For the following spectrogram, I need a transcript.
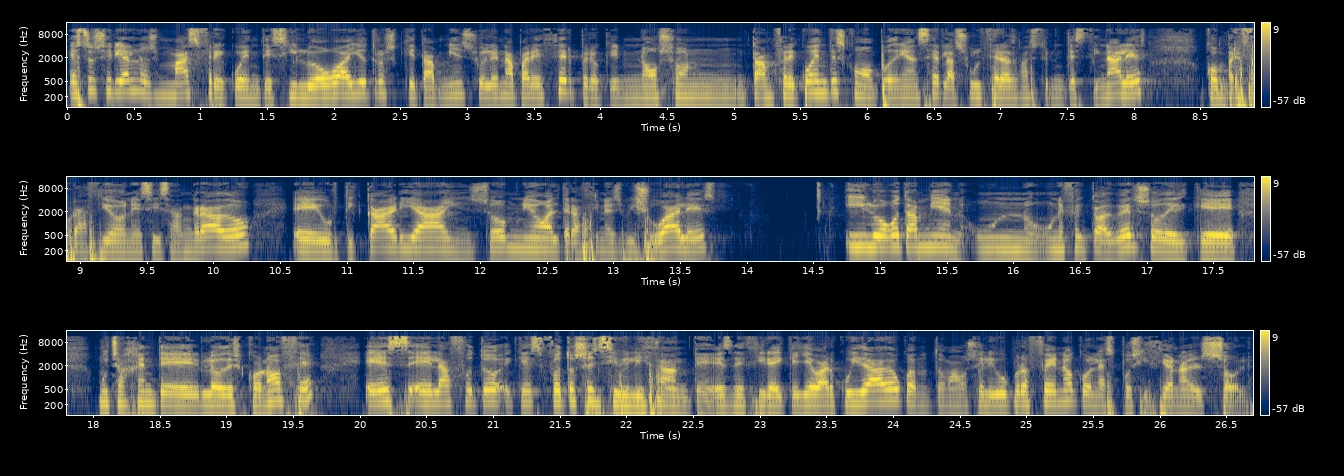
Estos serían los más frecuentes. Y luego hay otros que también suelen aparecer, pero que no son tan frecuentes, como podrían ser las úlceras gastrointestinales, con perforaciones y sangrado, eh, urticaria, insomnio, alteraciones visuales. Y luego también un, efecto adverso del que mucha gente lo desconoce es eh, la foto, que es fotosensibilizante. Es decir, hay que llevar cuidado cuando tomamos el ibuprofeno con la exposición al sol,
